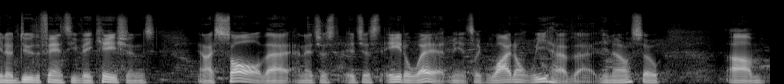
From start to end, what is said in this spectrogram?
you know, do the fancy vacations. And I saw that, and it just it just ate away at me. It's like, why don't we have that? You know, so. Um,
